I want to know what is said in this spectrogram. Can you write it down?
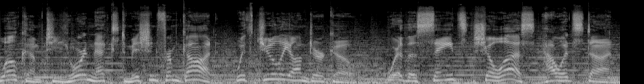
Welcome to Your Next Mission from God with Julie Onderko, where the saints show us how it's done.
